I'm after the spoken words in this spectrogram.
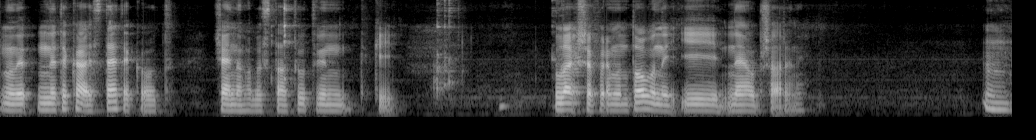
ну, не, не така естетика от чайного листа. Тут він такий легше ферментований і не обшарений. М.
